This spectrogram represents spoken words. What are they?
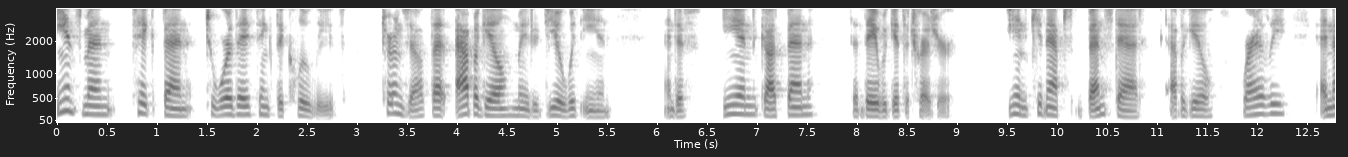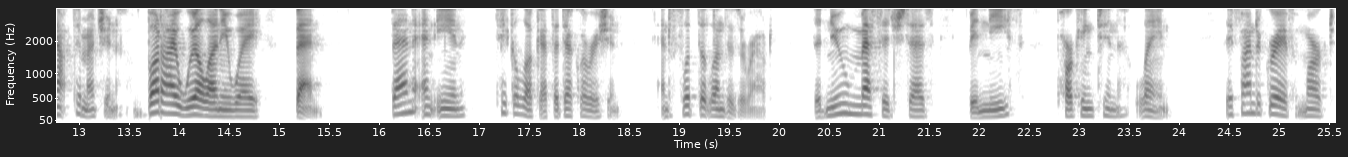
Ian's men take Ben to where they think the clue leads. Turns out that Abigail made a deal with Ian, and if Ian got Ben, then they would get the treasure. Ian kidnaps Ben's dad, Abigail, Riley, and not to mention, but I will anyway, Ben. Ben and Ian take a look at the declaration and flip the lenses around. The new message says, Beneath Parkington Lane. They find a grave marked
